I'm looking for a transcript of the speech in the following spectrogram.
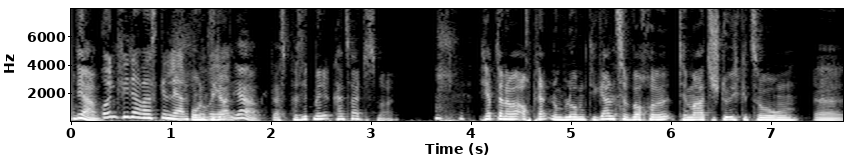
Ja. und wieder was gelernt, Und wieder, Florian. ja, das passiert mir kein zweites Mal. Ich habe dann aber auch Planten und Blumen die ganze Woche thematisch durchgezogen. Äh,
